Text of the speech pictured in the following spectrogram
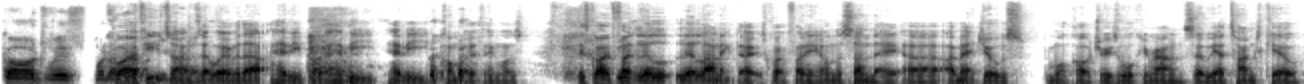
guard with whatever. Quite a few times that wherever that heavy heavy heavy combo thing was. It's quite a fun little little anecdote. It's quite funny. On the Sunday, uh, I met Jules from WhatCulture. He's walking around, so we had time to kill.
